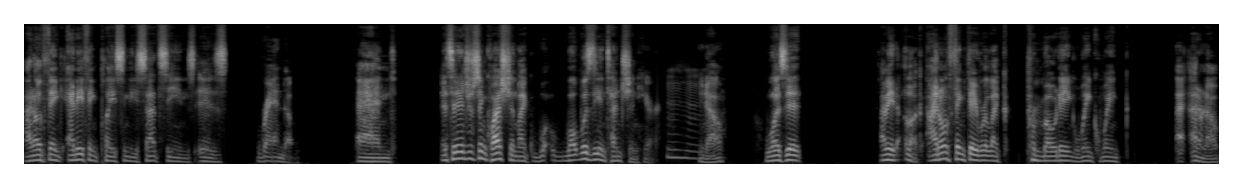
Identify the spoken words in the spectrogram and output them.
I don't think anything placed in these set scenes is random. And it's an interesting question. Like, wh- what was the intention here? Mm-hmm. You know, was it? I mean, look, I don't think they were like promoting wink, wink. I, I don't know,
